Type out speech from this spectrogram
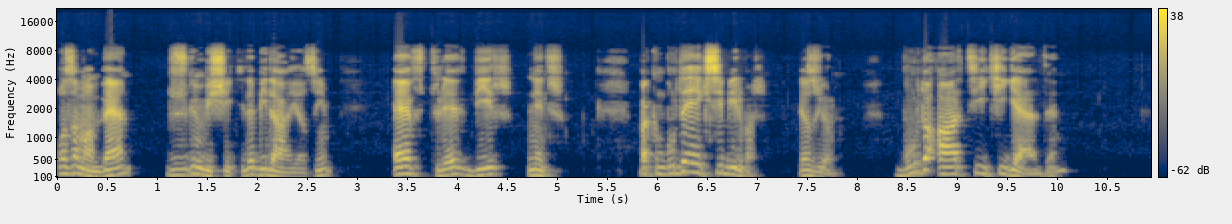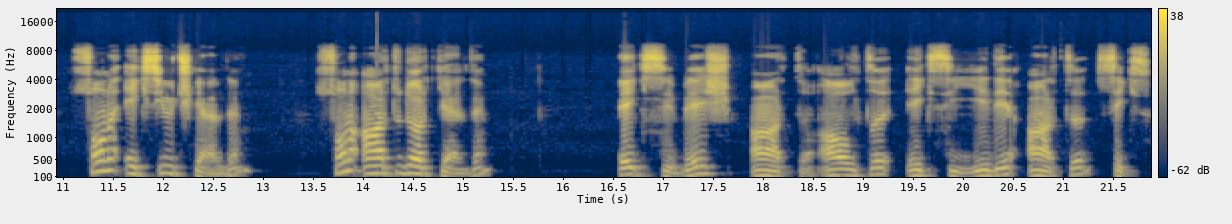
O zaman ben düzgün bir şekilde bir daha yazayım. F türev 1 nedir? Bakın burada eksi 1 var. Yazıyorum. Burada artı 2 geldi. Sonra eksi 3 geldi. Sonra artı 4 geldi. Eksi 5 artı 6 eksi 7 artı 8.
